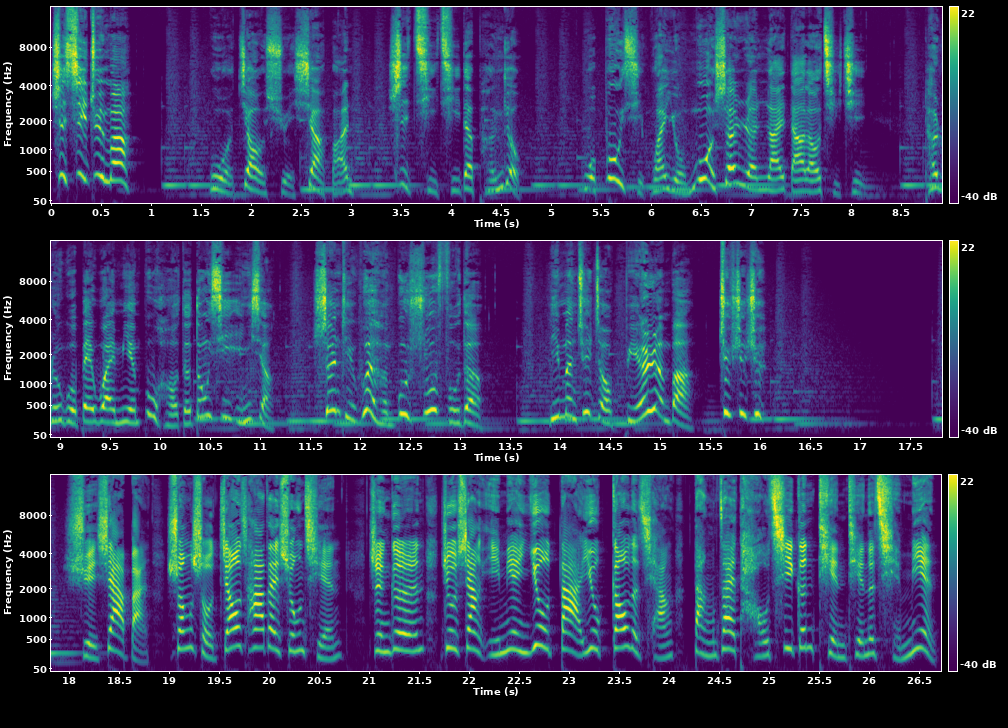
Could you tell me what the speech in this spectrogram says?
是细菌吗？我叫雪下凡，是琪琪的朋友。我不喜欢有陌生人来打扰琪琪。他如果被外面不好的东西影响，身体会很不舒服的。你们去找别人吧。”去去去！雪下板双手交叉在胸前，整个人就像一面又大又高的墙，挡在淘气跟甜甜的前面。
